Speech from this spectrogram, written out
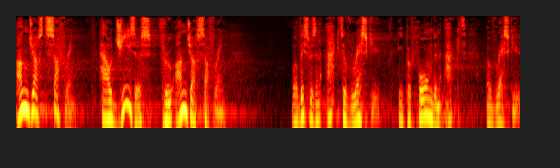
unjust suffering. How Jesus, through unjust suffering, well, this was an act of rescue. He performed an act of rescue.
